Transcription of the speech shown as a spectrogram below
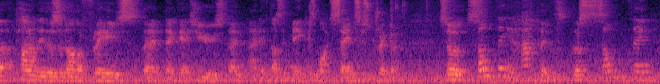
but apparently there's another phrase that, that gets used and, and it doesn't make as much sense as trigger. So something happens, there's something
